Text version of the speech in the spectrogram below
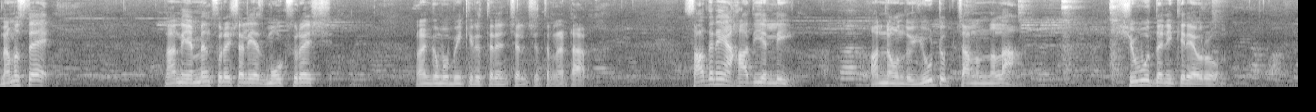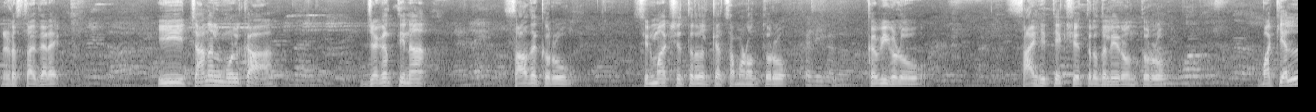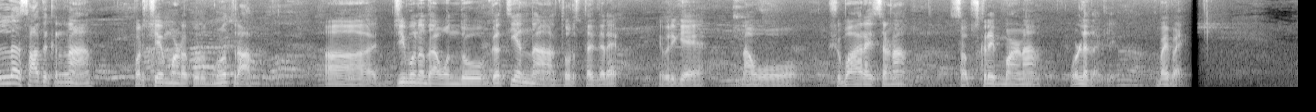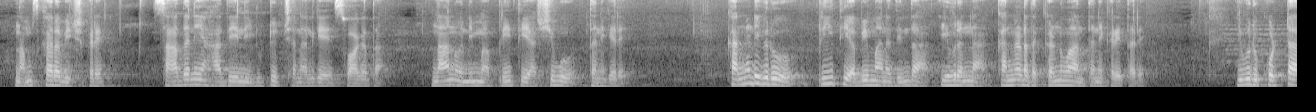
ನಮಸ್ತೆ. ನಾನು M N Suresh alias Mook Suresh, ರಂಗಭೂಮಿ ಕಿರುತೆರೆ ಚಲನಚಿತ್ರ ನಟ. ಸಾಧನೆಯ ಹಾದಿಯಲ್ಲಿ ಅನ್ನೋ ಒಂದು ಯೂಟ್ಯೂಬ್ ಚಾನಲ್ನೆಲ್ಲ ಶಿವು ದನಿಕೆರೆ ಅವರು ನಡೆಸ್ತಾ ಇದ್ದಾರೆ. ಈ ಚಾನಲ್ ಮೂಲಕ ಜಗತ್ತಿನ ಸಾಧಕರು, ಸಿನಿಮಾ ಕ್ಷೇತ್ರದಲ್ಲಿ ಕೆಲಸ ಮಾಡೋವಂಥವ್ರು, ಕವಿಗಳು, ಸಾಹಿತ್ಯ ಕ್ಷೇತ್ರದಲ್ಲಿರುವಂಥವ್ರು, ಬಾಕಿ ಎಲ್ಲ ಸಾಧಕರನ್ನ ಪರಿಚಯ ಮಾಡೋಕ್ಕೋದ್ರ ಮಾತ್ರ ಜೀವನದ ಒಂದು ಗತಿಯನ್ನು ತೋರಿಸ್ತಾ ಇದ್ದಾರೆ. ಇವರಿಗೆ ನಾವು ಶುಭ ಹಾರೈಸೋಣ, ಸಬ್ಸ್ಕ್ರೈಬ್ ಮಾಡೋಣ ಒಳ್ಳೆಯದಾಗಲಿ ಬಾಯ್ ಬಾಯ್ ನಮಸ್ಕಾರ ವೀಕ್ಷಕರೇ. ಸಾಧನೆಯ ಹಾದಿಯಲ್ಲಿ ಯೂಟ್ಯೂಬ್ ಚಾನಲ್ಗೆ ಸ್ವಾಗತ. ನಾನು ನಿಮ್ಮ ಪ್ರೀತಿಯ ಶಿವು ತನಿಗೆರೆ ಕನ್ನಡಿಗರು ಪ್ರೀತಿ ಅಭಿಮಾನದಿಂದ ಇವರನ್ನು ಕನ್ನಡದ ಕಣ್ವ ಅಂತಲೇ ಕರೀತಾರೆ. ಇವರು ಕೊಟ್ಟ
